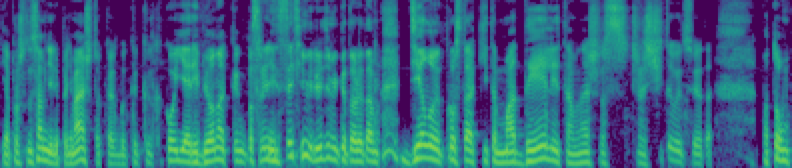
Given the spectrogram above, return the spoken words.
Я просто на самом деле понимаю, что как бы какой я ребенок как бы, по сравнению с этими людьми, которые там делают просто какие-то модели, там, знаешь, рас, рассчитывают все это. Потом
